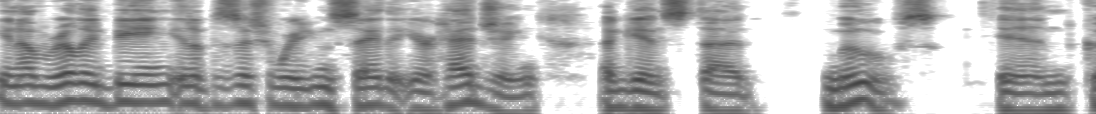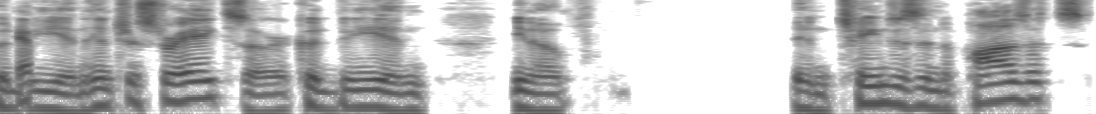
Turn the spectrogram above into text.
you know, really being in a position where you can say that you're hedging against uh, moves and could yep. be in interest rates or it could be in, you know, in changes in deposits.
